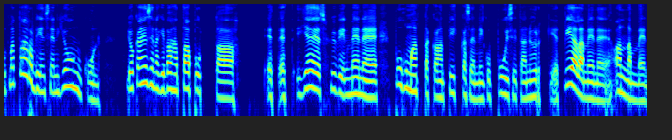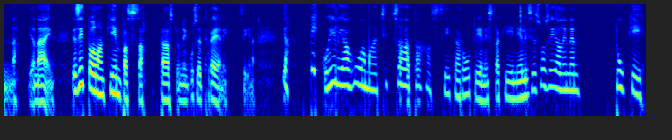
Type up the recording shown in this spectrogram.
Mutta mä tarviin sen jonkun, joka ensinnäkin vähän taputtaa, että et, jees, hyvin menee, puhumattakaan pikkasen niin pui sitä nyrkkiä, että vielä menee, anna mennä ja näin. Ja sitten ollaan kimpassa päästy niin kuin se treeni siinä pikkuhiljaa huomaa, että sit saa taas siitä rutiinista kiinni. Eli se sosiaalinen tuki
